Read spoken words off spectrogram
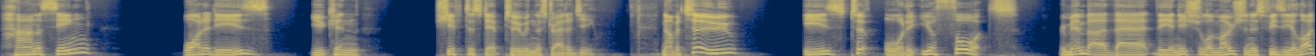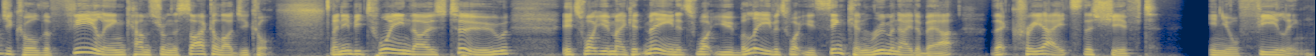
harnessing what it is, you can shift to step two in the strategy. Number two is to audit your thoughts. Remember that the initial emotion is physiological, the feeling comes from the psychological. And in between those two, it's what you make it mean, it's what you believe, it's what you think and ruminate about that creates the shift in your feeling.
